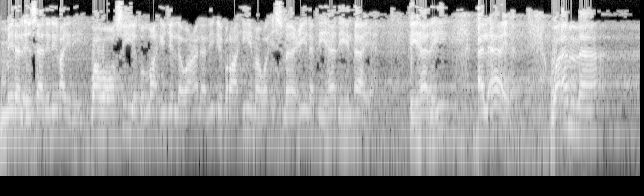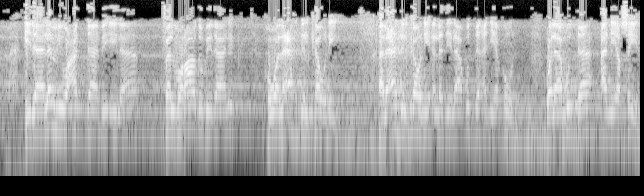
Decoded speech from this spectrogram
من الإنسان لغيره وهو وصية الله جل وعلا لإبراهيم وإسماعيل في هذه الآية. في هذه الآية. وأما إذا لم يعدى بإلى فالمراد بذلك هو العهد الكوني. العهد الكوني الذي لا بد أن يكون ولا بد أن يصير.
